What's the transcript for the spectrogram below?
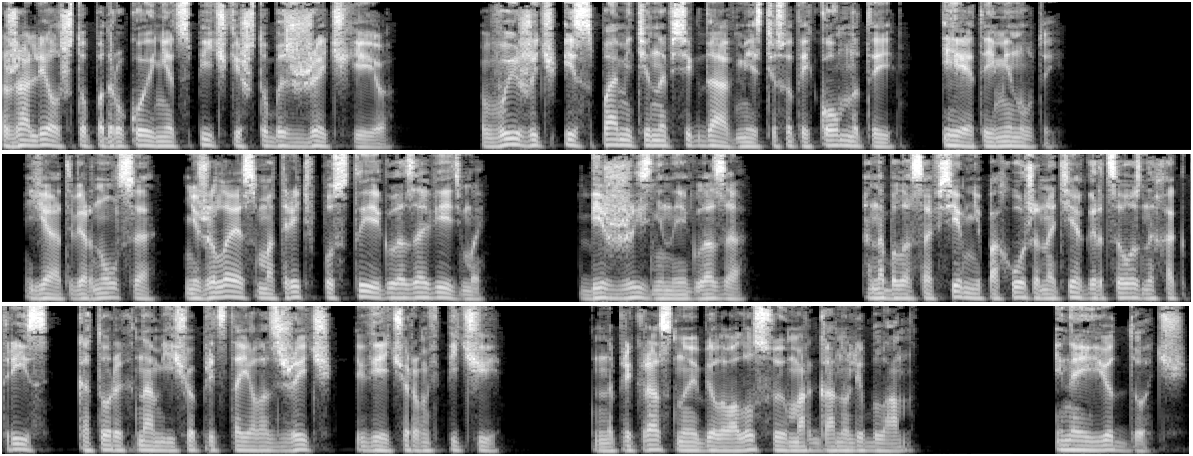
Жалел, что под рукой нет спички, чтобы сжечь ее. Выжечь из памяти навсегда вместе с этой комнатой и этой минутой. Я отвернулся, не желая смотреть в пустые глаза ведьмы. Безжизненные глаза. Она была совсем не похожа на тех грациозных актрис, которых нам еще предстояло сжечь вечером в печи. На прекрасную беловолосую Маргану Леблан. И на ее дочь.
